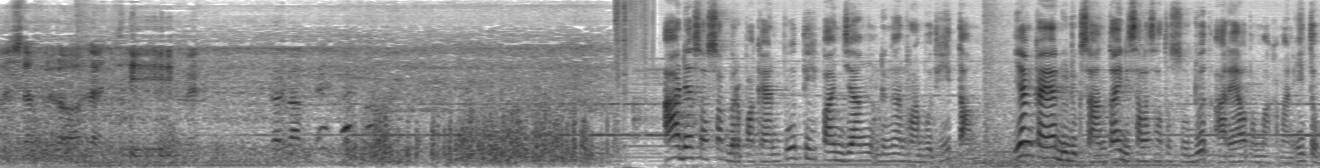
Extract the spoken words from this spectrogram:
Astagfirullahaladzim ada sosok berpakaian putih panjang dengan rambut hitam yang kayak duduk santai di salah satu sudut areal pemakaman itu.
